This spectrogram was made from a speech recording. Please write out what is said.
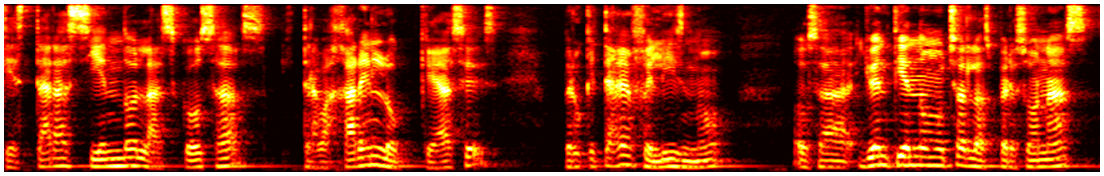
que estar haciendo las cosas y trabajar en lo que haces, pero que te haga feliz, ¿no? O sea, yo entiendo muchas las personas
